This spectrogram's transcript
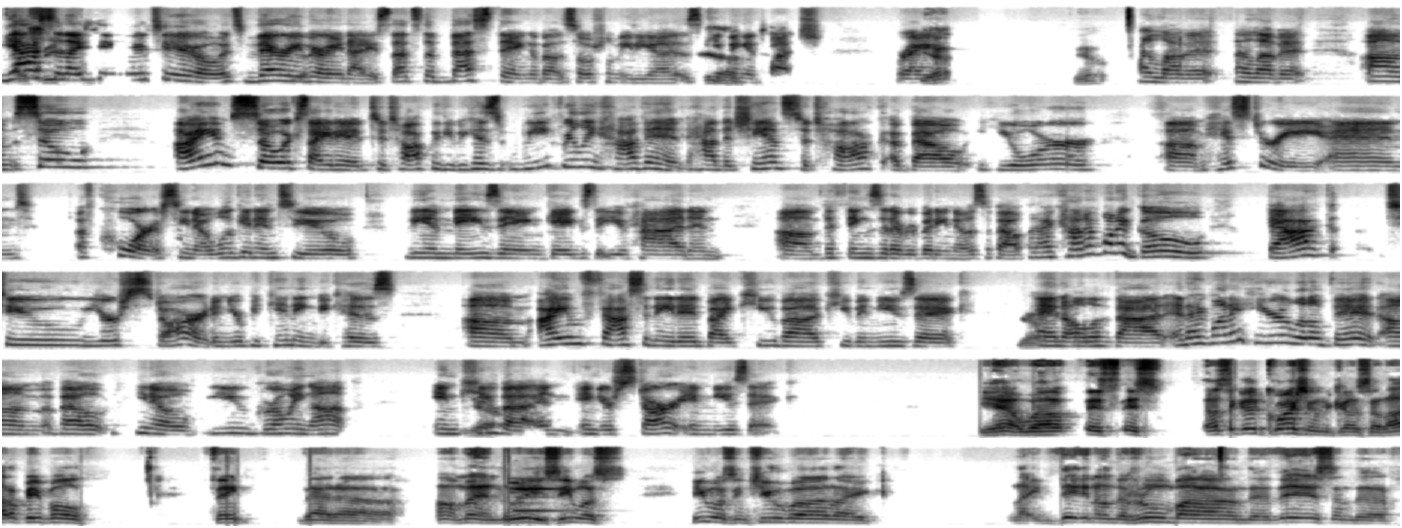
Yes, I and I see you too. It's very, very nice. That's the best thing about social media is yeah. keeping in touch, right? Yeah. Yeah. I love it. I love it. Um, so I am so excited to talk with you because we really haven't had the chance to talk about your um, history. And of course, you know, we'll get into the amazing gigs that you've had and um, the things that everybody knows about. But I kind of want to go back to your start and your beginning because um, I am fascinated by Cuba, Cuban music, yeah. and all of that. And I want to hear a little bit um, about, you know, you growing up in Cuba yeah. and, and your start in music? Yeah, well, it's it's that's a good question because a lot of people think that uh oh man, Luis, he was he was in Cuba like like digging on the rumba and the this and the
